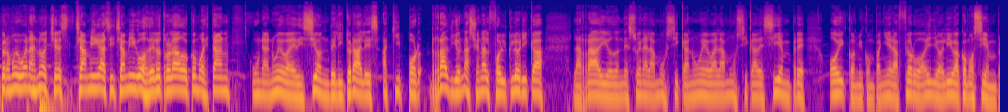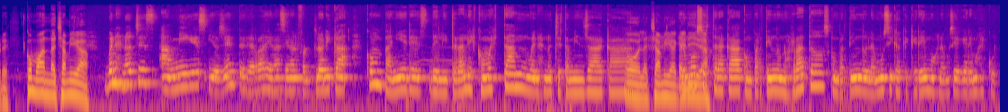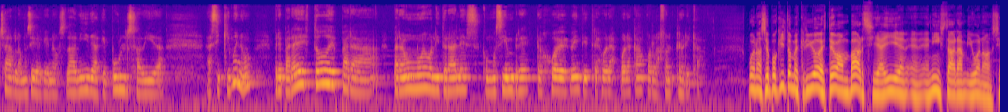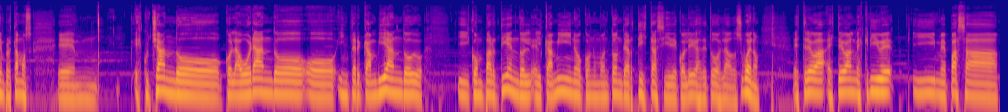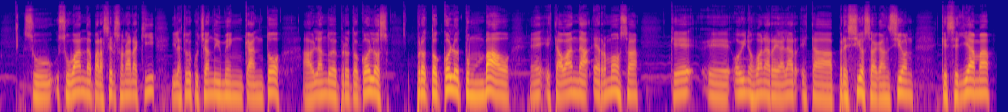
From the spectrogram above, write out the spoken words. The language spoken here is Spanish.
Pero muy buenas noches, chamigas y chamigos del otro lado, ¿cómo están? Una nueva edición de Litorales aquí por Radio Nacional Folclórica la radio donde suena la música nueva, la música de siempre. Hoy con mi compañera Flor Bodillo Oliva, como siempre. ¿Cómo anda, chamiga? Buenas noches, amigues y oyentes de Radio Nacional Folclórica, compañeros de Litorales, ¿cómo están? Buenas noches también, ya acá. Hola, chamiga querida. Hermoso estar acá compartiendo unos ratos, compartiendo la música que queremos, la música que queremos escuchar, la música que nos da vida, que pulsa vida. Así que bueno, preparar esto es para, para un nuevo Litorales, como siempre, los jueves 23 horas por acá, por la folclórica. Bueno, hace poquito me escribió Esteban Barci ahí en, Instagram y bueno, siempre estamos em, escuchando, colaborando o intercambiando y compartiendo el, camino con un montón de artistas y de colegas de todos lados. Bueno, Esteban me escribe y me pasa su, banda para hacer sonar aquí y la estuve escuchando y me encantó hablando de protocolos. Protocolo Tumbao, eh, esta banda hermosa que eh, hoy nos van a regalar esta preciosa canción que se llama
